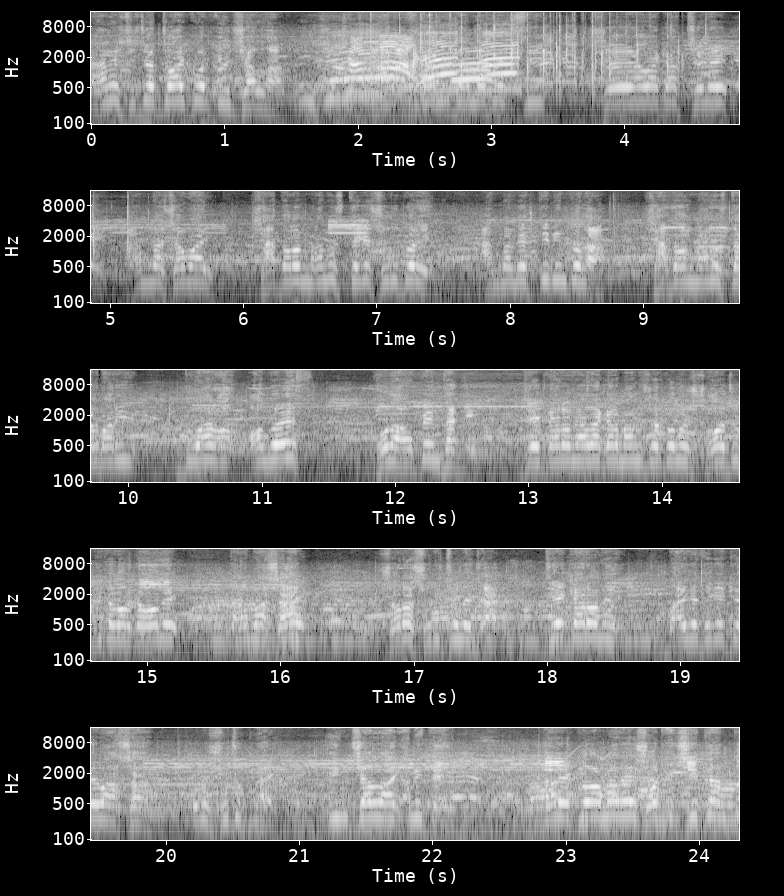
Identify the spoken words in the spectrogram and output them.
ধানের শীষের জয় করবে ইনশাল্লাহ। আগামীতে আমরা দেখছি সেই এলাকার ছেলে আমরা সবাই সাধারণ মানুষ থেকে শুরু করে আমরা নেতৃবৃন্দ না সাধারণ মানুষ তার বাড়ির দুয়ার অলওয়েজ খোলা ওপেন থাকে। যে কারণে এলাকার মানুষের কোনো সহযোগিতা দরকার হলে তার বাসায় সরাসরি চলে যায়। যে কারণে বাইরে থেকে কেউ আসার কোনো সুযোগ নাই। ইনশাল্লাহ আগামীতে তারেক রহমানের সঠিক সিদ্ধান্ত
